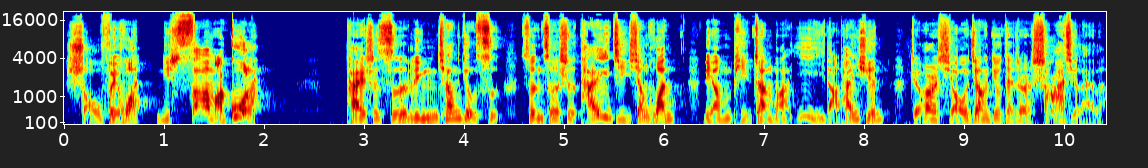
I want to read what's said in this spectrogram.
少废话，你撒马过来！太史慈领枪就刺，孙策是抬戟相还，两匹战马一打盘旋，这二小将就在这杀起来了。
